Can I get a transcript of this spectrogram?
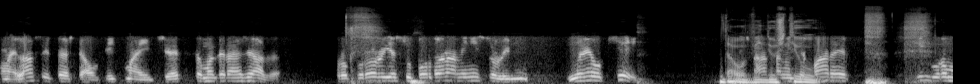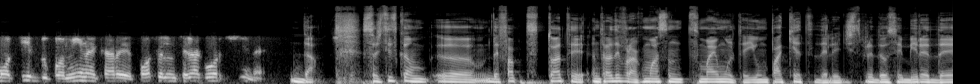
mai lasă-i pe ăștia un pic mai încet, că mă deranjează. Procurorul e subordonat ministrului, nu e ok. Da, Ovidiu, Asta știu... mi se pare singurul motiv după mine care poate să-l înțeleagă oricine. Da. Să știți că, uh, de fapt, toate, într-adevăr, acum sunt mai multe. E un pachet de legi, spre deosebire de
